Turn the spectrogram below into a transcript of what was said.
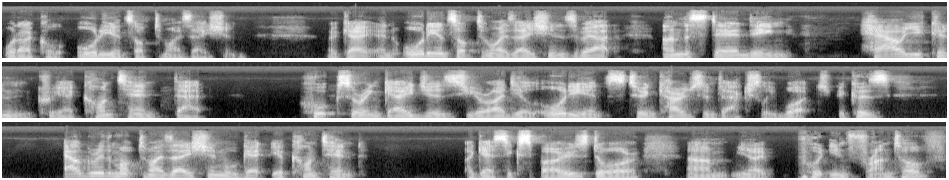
what I call audience optimization Okay. And audience optimization is about understanding how you can create content that hooks or engages your ideal audience to encourage them to actually watch. Because algorithm optimization will get your content i guess exposed or um, you know put in front of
